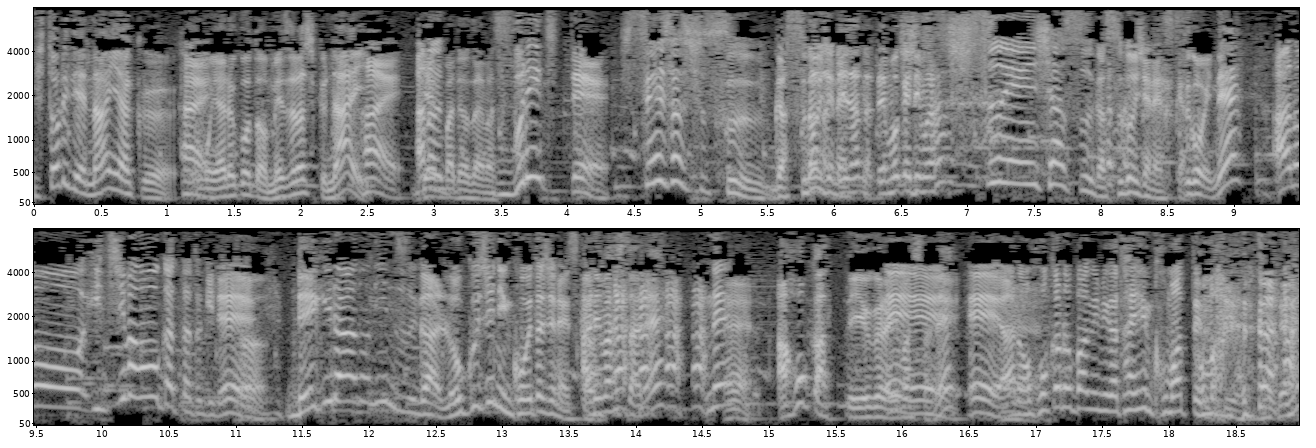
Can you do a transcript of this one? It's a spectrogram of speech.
一人で何役もやることは珍しくない現場でございます。ブリーチって、出演者数がすごいじゃないですか。なんだってもう一回言ってみます？出演者数がすごいじゃないですか。すごいね。あのー、一番多かった時で、レギュラーの人数が60人超えたじゃないですか。ありましたね。ねええアホかっていうぐらいいましたね。ええええあの、他の番組が大変困ってるっていう。困るってね。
